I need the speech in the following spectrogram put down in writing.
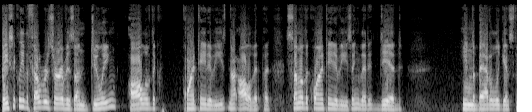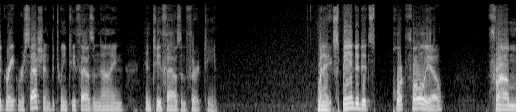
Basically, the Federal Reserve is undoing all of the quantitative ease, not all of it, but some of the quantitative easing that it did in the battle against the Great Recession between 2009 and 2013. When it expanded its portfolio from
